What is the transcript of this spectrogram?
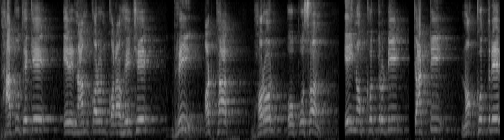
ধাতু থেকে এর নামকরণ করা হয়েছে। ভ্রি অর্থাৎ ভরণ ও পোষণ। এই নক্ষত্রটি চারটি নক্ষত্রের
